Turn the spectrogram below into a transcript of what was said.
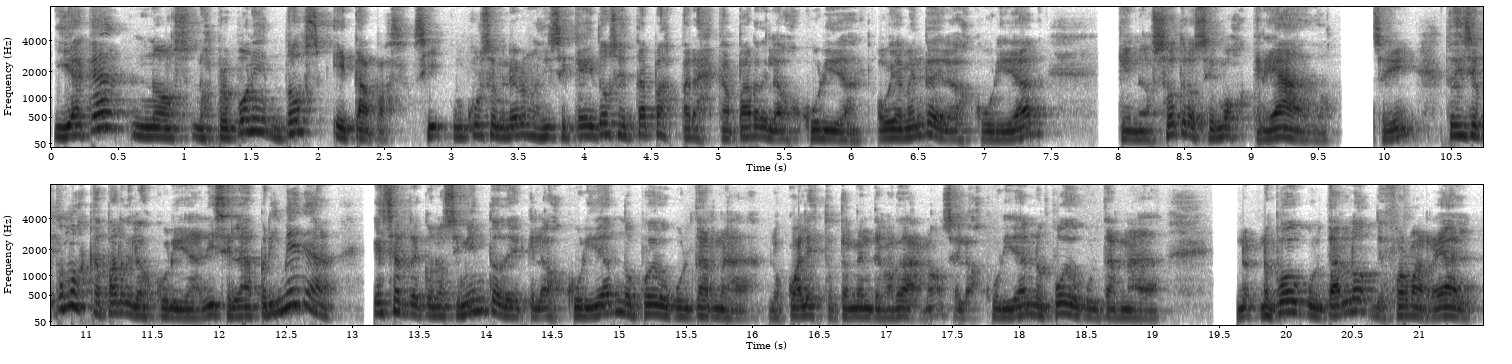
Y acá nos, nos propone dos etapas. ¿sí? Un curso de milagros nos dice que hay dos etapas para escapar de la oscuridad. Obviamente de la oscuridad que nosotros hemos creado. Entonces dice, ¿cómo escapar de la oscuridad? Dice, la primera es el reconocimiento de que la oscuridad no puede ocultar nada, lo cual es totalmente verdad, ¿no? O sea, la oscuridad no puede ocultar nada. No, no puede ocultarlo de forma real.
